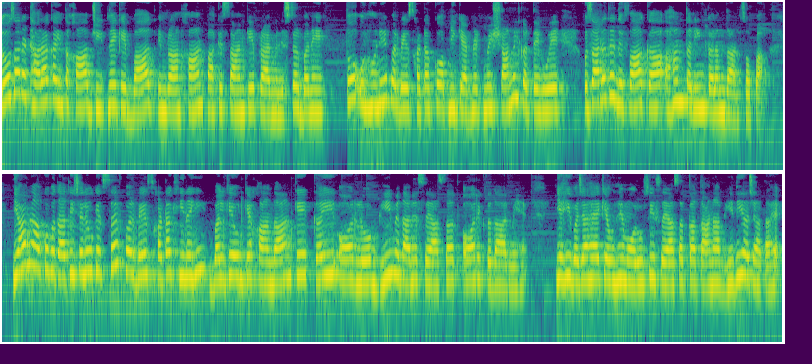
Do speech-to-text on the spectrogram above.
2018 का इंतखब जीतने के बाद इमरान खान पाकिस्तान के प्राइम मिनिस्टर बने तो उन्होंने परवेज़ खटक को अपनी कैबिनेट में शामिल करते हुए वजारत दिफा का अहम तरीन कलमदान सौंपा। यहाँ मैं आपको बताती चलूँ कि सिर्फ़ परवेज़ खटक ही नहीं, बल्कि उनके ख़ानदान के कई और लोग भी मैदान सियासत और इकतदार में हैं। यही वजह है कि उन्हें मौरूसी सियासत का ताना भी दिया जाता है।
